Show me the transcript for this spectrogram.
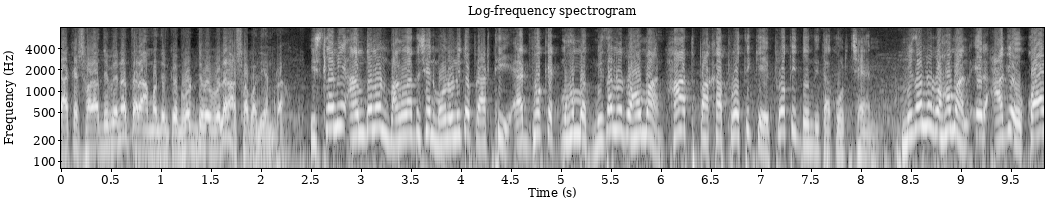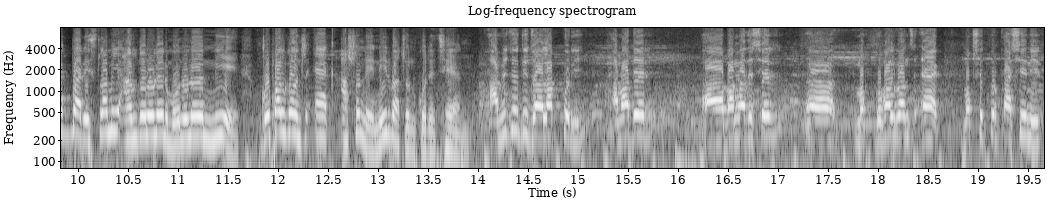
ডাকে সাড়া দেবে না তারা আমাদেরকে ভোট দেবে বলে আশাবাদী আমরা। ইসলামী আন্দোলন বাংলাদেশের মনোনীত প্রার্থী অ্যাডভোকেট মোহাম্মদ মিজানুর রহমান হাত পাখা প্রতীকে প্রতিদ্বন্দ্বিতা করছেন। মিজানুর রহমান এর আগেও কয়েকবার ইসলামী আন্দোলনের মনোনয়ন নিয়ে গোপালগঞ্জ এক আসনে নির্বাচন করেছেন। আমি যদি জয়লাভ করি, আমাদের বাংলাদেশের গোপালগঞ্জ এক, মকসিদপুর কাশিনীর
